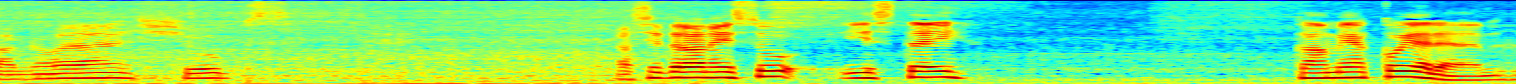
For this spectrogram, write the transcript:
Takhle, šups. Já si teda nejsou jistý, kam jako jedem.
